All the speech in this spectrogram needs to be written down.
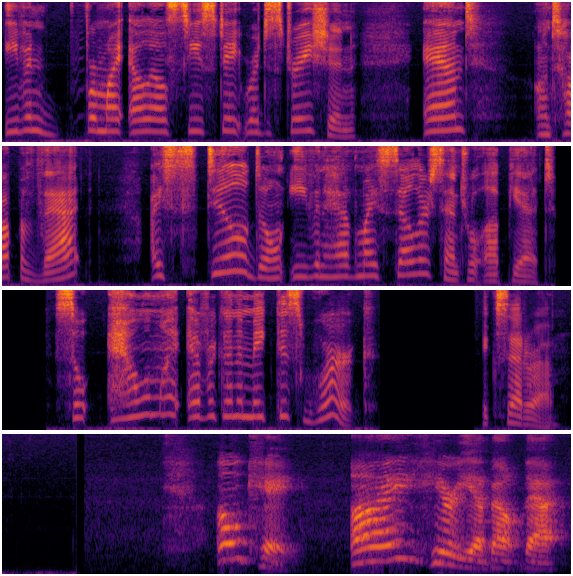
even for my LLC state registration, and on top of that, I still don't even have my Seller Central up yet. So how am I ever going to make this work? Etc. Okay, I hear you about that.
